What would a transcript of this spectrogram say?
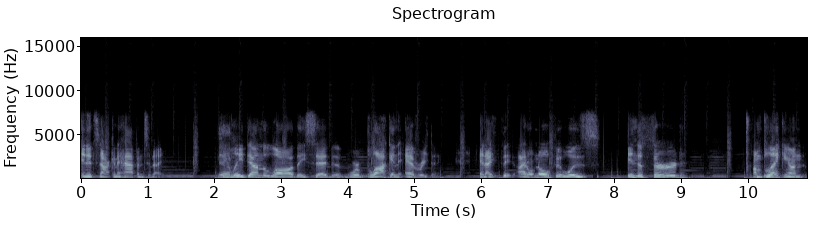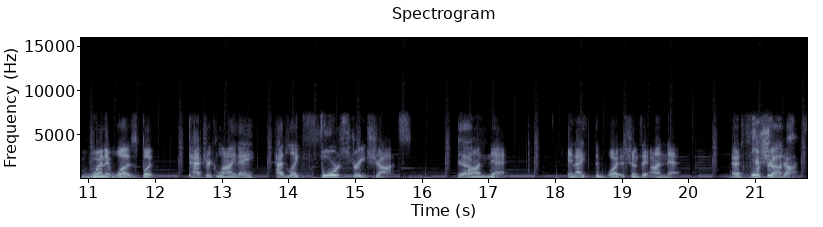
And it's not gonna happen tonight. They laid down the law. They said we're blocking everything. And I think I don't know if it was in the third. I'm blanking on when it was, but Patrik Laine had like four straight shots yeah. on net. And I, well, I shouldn't say on net. Had four Just straight shots. shots.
